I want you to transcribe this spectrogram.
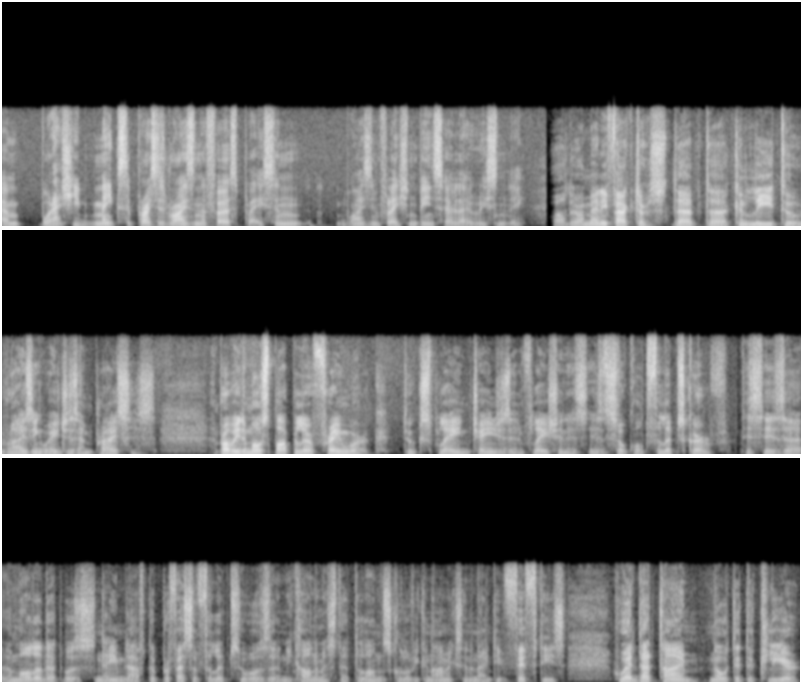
Um, what actually makes the prices rise in the first place, and why has inflation been so low recently? Well, there are many factors that uh, can lead to rising wages and prices. Probably the most popular framework to explain changes in inflation is, is the so-called Phillips curve. This is a, a, model that was named after Professor Phillips, who was an economist at the London School of Economics in the 1950s, who at that time noted a clear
